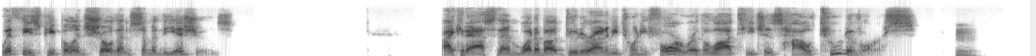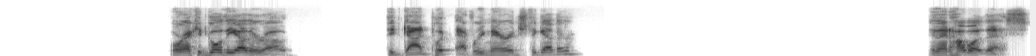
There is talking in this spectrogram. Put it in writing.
with these people and show them some of the issues. I could ask them, what about Deuteronomy 24, where the law teaches how to divorce? Hmm. Or I could go the other route. Did God put every marriage together? And then how about this?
